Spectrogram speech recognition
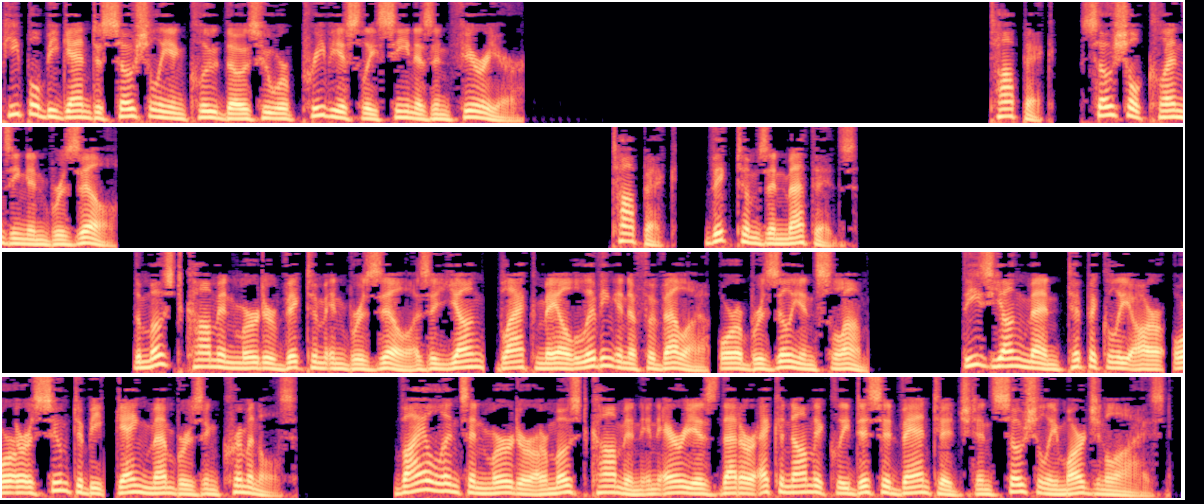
People began to socially include those who were previously seen as inferior. Topic: Social cleansing in Brazil Victims and methods The most common murder victim in Brazil is a young, black male living in a favela, or a Brazilian slum. These young men typically are, or are assumed to be, gang members and criminals. Violence and murder are most common in areas that are economically disadvantaged and socially marginalized.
